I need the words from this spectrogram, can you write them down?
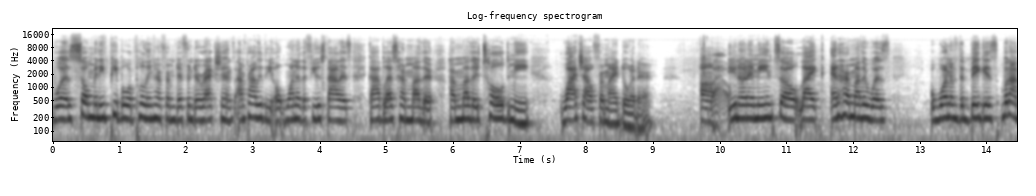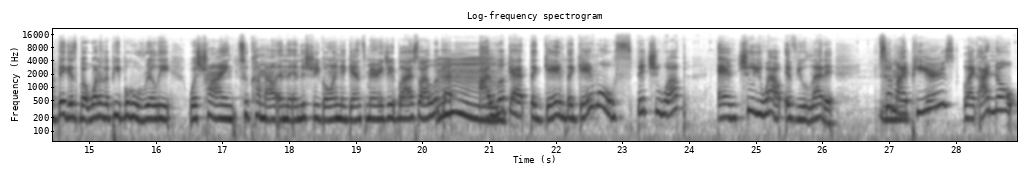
was so many people were pulling her from different directions. I'm probably the one of the few stylists. God bless her mother. Her mother told me, "Watch out for my daughter." Uh, Wow. You know what I mean? So like, and her mother was one of the biggest, well not biggest, but one of the people who really was trying to come out in the industry going against Mary J. Blige. So I look at I look at the game. The game will spit you up and chew you out if you let it. To my peers, like I know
